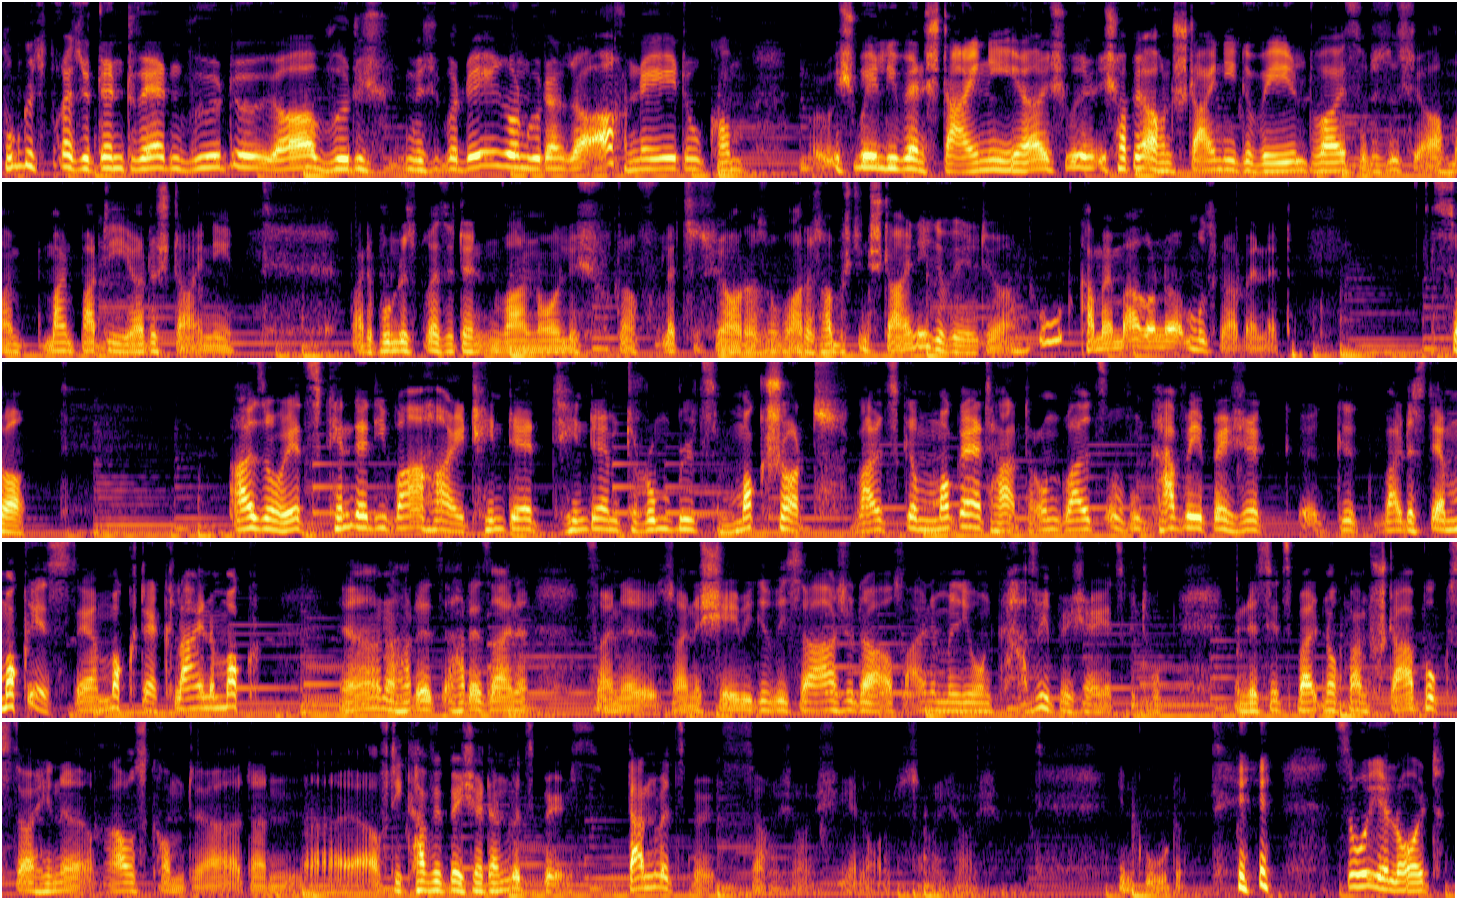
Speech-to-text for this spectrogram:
Bundespräsident werden würde, ja, würde ich mir überlegen und würde dann sagen, ach nee, du komm, ich will lieber einen Steini, ja. Ich will, ich habe ja auch einen Steini gewählt, weißt du, das ist ja auch mein, mein Buddy, ja, der Steini. Bei der Bundespräsidentenwahl neulich, da, letztes Jahr oder so war das, habe ich den Steini gewählt, ja. Gut, kann man machen, ne? muss man aber nicht. So. Also, jetzt kennt er die Wahrheit hinter, dem Trumpels Mockshot, weil es gemockert hat und weil es auf dem Kaffeebecher, weil das der Mock ist, der Mock, der kleine Mock. Ja, da hat er, hat er seine, seine, seine schäbige Visage da auf eine Million Kaffeebecher jetzt gedruckt. Wenn das jetzt bald noch beim Starbucks da hin rauskommt, ja, dann äh, auf die Kaffeebecher, dann wird's böse. Dann wird's böse, sag ich euch, ihr Leute, sag ich euch. Im Gute. so, ihr Leute.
